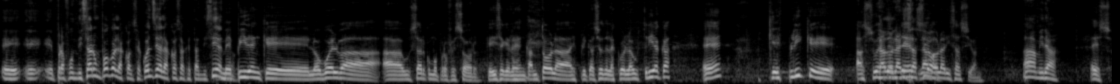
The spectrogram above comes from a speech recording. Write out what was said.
eh, eh, profundizar un poco las consecuencias de las cosas que están diciendo. Me piden que lo vuelva a usar como profesor, que dice que les encantó la explicación de la escuela austríaca, que explique a su la dolarización. la dolarización. Ah, mirá. Eso.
